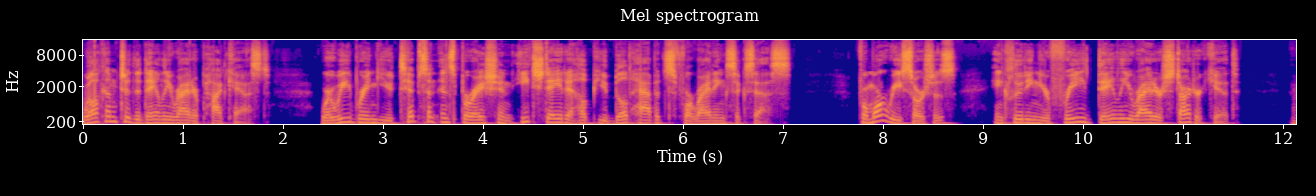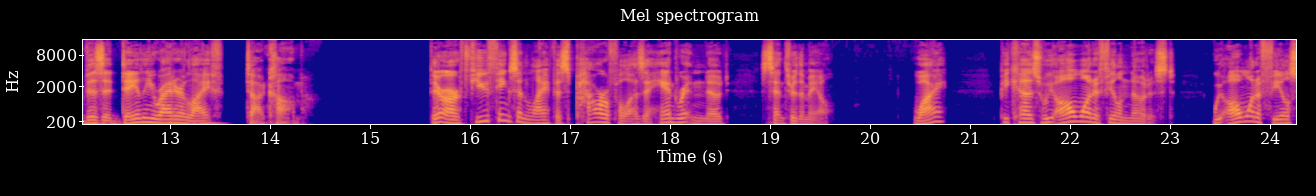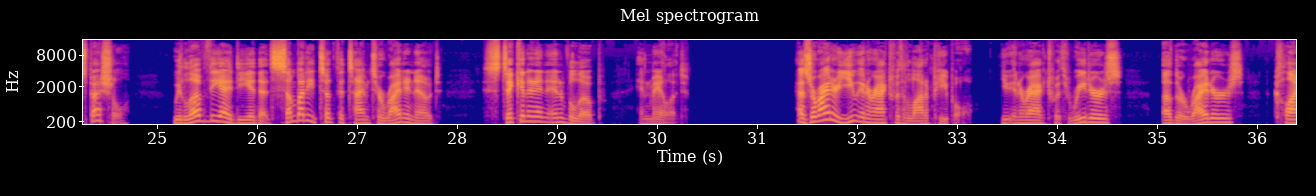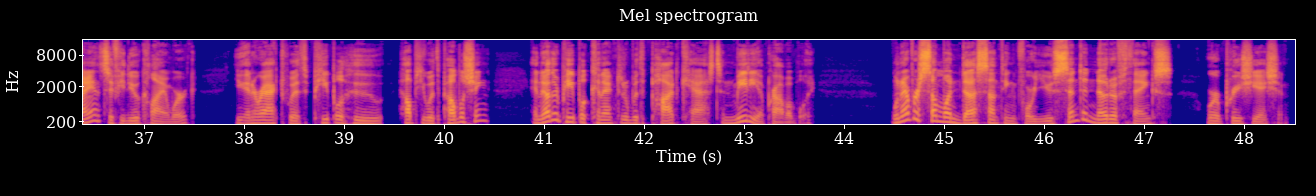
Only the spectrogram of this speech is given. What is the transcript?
Welcome to the Daily Writer Podcast, where we bring you tips and inspiration each day to help you build habits for writing success. For more resources, including your free Daily Writer Starter Kit, visit dailywriterlife.com. There are few things in life as powerful as a handwritten note sent through the mail. Why? Because we all want to feel noticed. We all want to feel special. We love the idea that somebody took the time to write a note, stick it in an envelope, and mail it. As a writer, you interact with a lot of people. You interact with readers, other writers, clients if you do client work. You interact with people who help you with publishing, and other people connected with podcast and media, probably. Whenever someone does something for you, send a note of thanks or appreciation.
